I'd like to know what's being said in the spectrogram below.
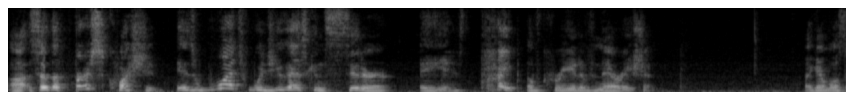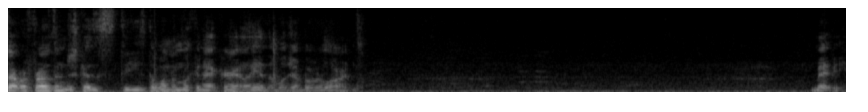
Uh, so the first question is, what would you guys consider a type of creative narration? Again, we'll start with Frozen just because he's the one I'm looking at currently, and then we'll jump over to Lawrence. Maybe.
